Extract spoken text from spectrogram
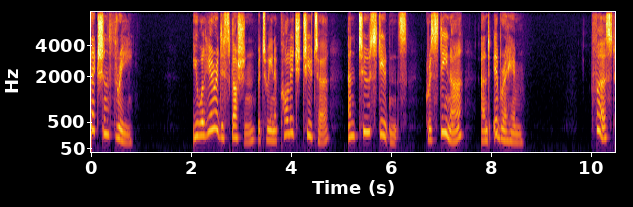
Section 3. You will hear a discussion between a college tutor and two students, Christina and Ibrahim. First,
